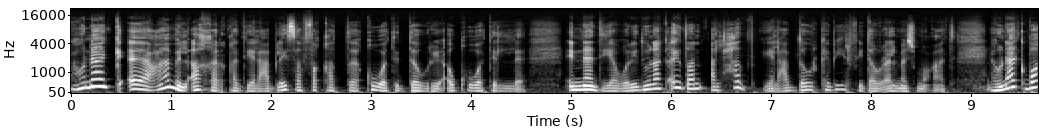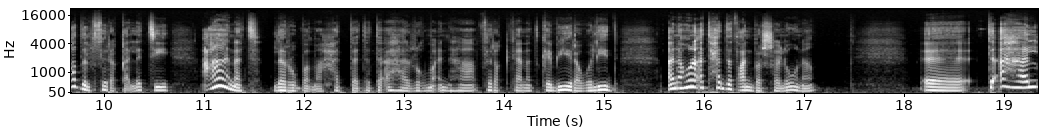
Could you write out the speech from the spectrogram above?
هناك آه، عامل آخر قد يلعب ليس فقط قوة الدوري أو قوة النادي يا وليد هناك أيضا الحظ يلعب دور كبير في دور المجموعات. هناك بعض الفرق التي عانت لربما حتى تتأهل رغم أنها فرق كانت كبيرة وليد أنا هنا أتحدث عن برشلونة. آه، تأهل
